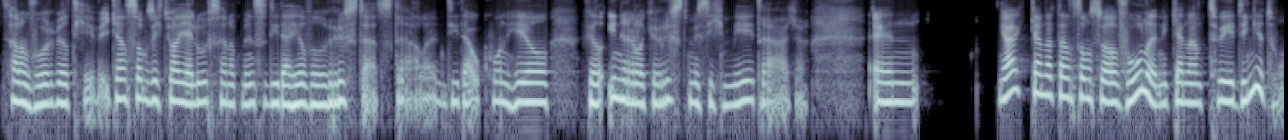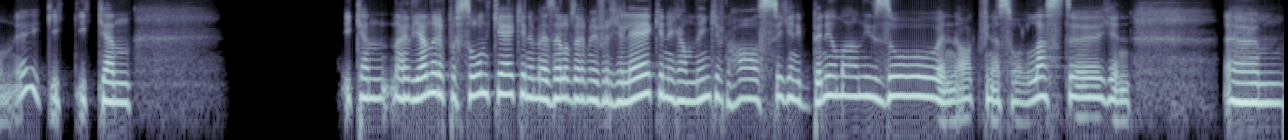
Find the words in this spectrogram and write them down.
ik zal een voorbeeld geven. Ik kan soms echt wel jaloers zijn op mensen die dat heel veel rust uitstralen. Die dat ook gewoon heel veel innerlijke rust met zich meedragen. En ja, ik kan dat dan soms wel voelen. Ik kan dan twee dingen doen. Ik, ik, ik kan ik kan naar die andere persoon kijken en mijzelf daarmee vergelijken en gaan denken van, oh, zeg, ik ben helemaal niet zo en oh, ik vind dat zo lastig en, ehm,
